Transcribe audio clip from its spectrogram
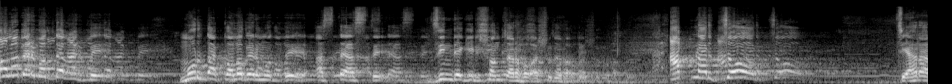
কলবের মধ্যে লাগবে, মুর্দা কলবের মধ্যে আস্তে আস্তে জিন্দেগির সঞ্চার হওয়া শুরু হবে। আপনার চোখ চেহারা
